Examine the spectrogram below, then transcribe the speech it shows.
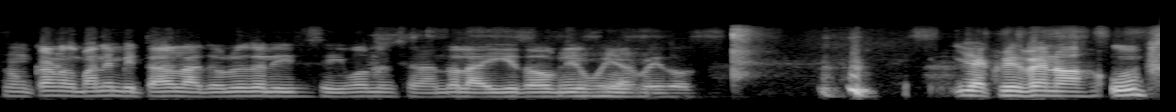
nunca nos van a invitar a la WWE y seguimos mencionando la IW y a Riddle. Y a Chris Benoit. Ups.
